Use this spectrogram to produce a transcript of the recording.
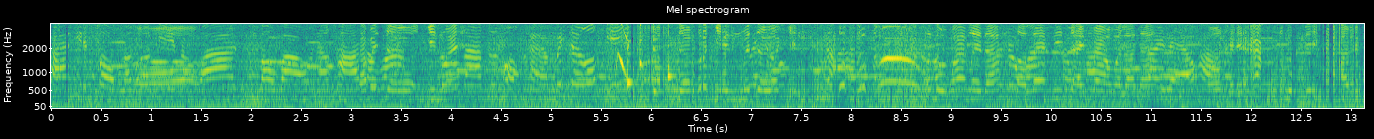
พระอาทิตย์ตกแล้วก็มีแบบว่าเบาๆนะคะถ้าไม่เจอกินไหมโลมาคือของแถมไม่เจอก็กินเจอก็กินไม่เจอก็กินใช่สนุกมากเลยนะ ตอนแรกนี่ใจแป้วไปแล้วนะใช่แล้วค่ะโอเคอะสนุกดีครับ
